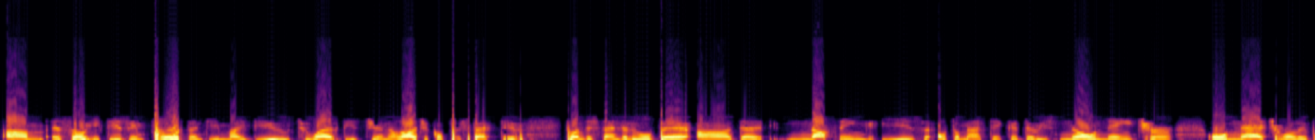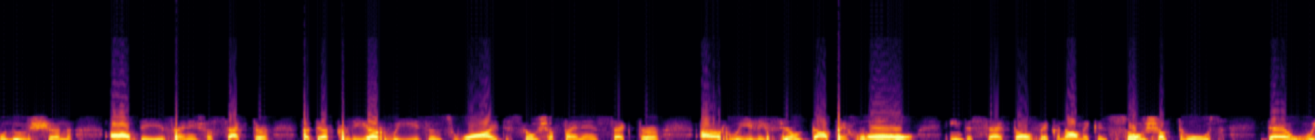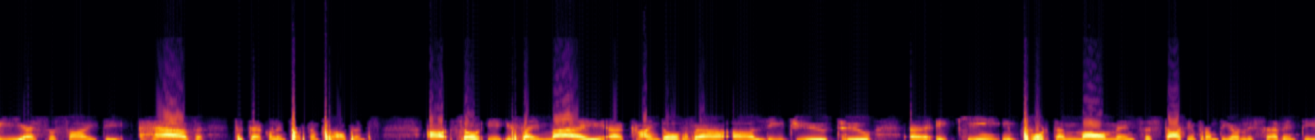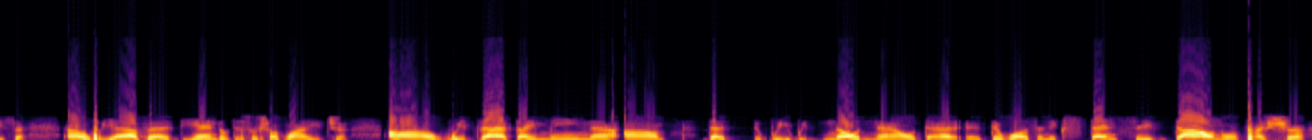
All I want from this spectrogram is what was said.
Um, so it is important, in my view, to have this genealogical perspective to understand a little bit uh, that nothing is automatic. There is no nature or natural evolution of the financial sector, but there are clear reasons why the social finance sector uh, really filled up a hole in the set of economic and social tools that we as society have to tackle important problems. Uh, so if I may uh, kind of uh, uh lead you to uh, a key important moment uh, starting from the early 70s, we have the end of the social wage. With that, I mean um, that we, we know now that uh, there was an extensive downward pressure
